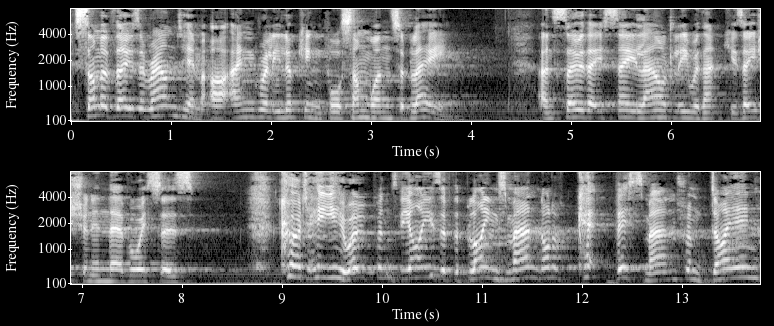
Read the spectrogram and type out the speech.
Some of those around him are angrily looking for someone to blame. And so they say loudly with accusation in their voices, could he who opens the eyes of the blind man not have kept this man from dying?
